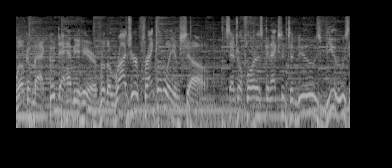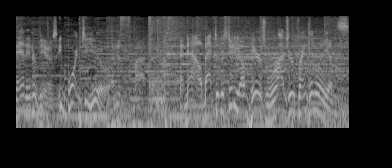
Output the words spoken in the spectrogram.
Welcome back. Good to have you here for the Roger Franklin Williams Show. Central Florida's connection to news, views, and interviews. Important to you. And this is my turn. And now back to the studio. Here's Roger Franklin Williams.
